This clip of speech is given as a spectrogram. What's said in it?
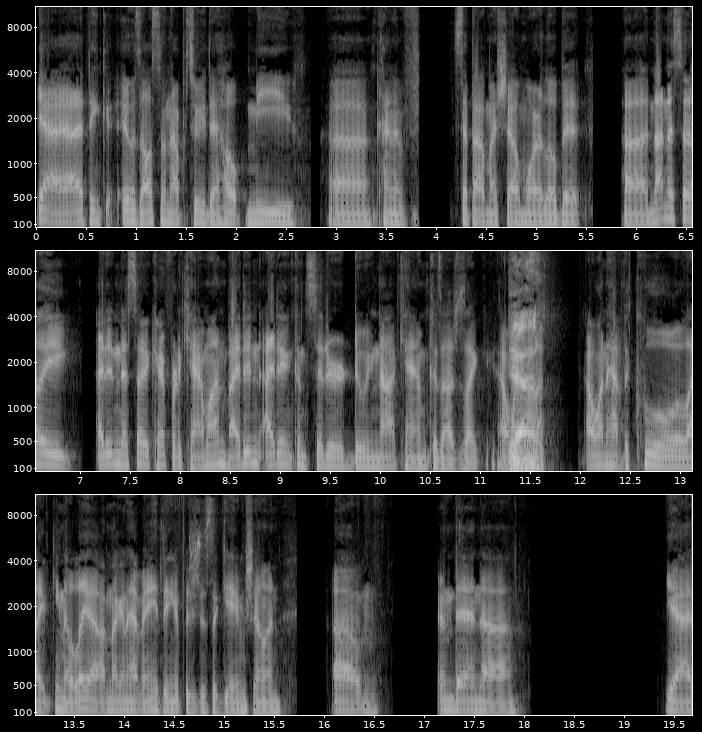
yeah, I think it was also an opportunity to help me uh, kind of step out of my shell more a little bit. Uh, not necessarily, I didn't necessarily care for the cam on, but I didn't, I didn't consider doing not cam because I was just like, I want to Yeah. look, I want to have the cool like you know layout. I'm not gonna have anything if it's just a game showing. Um, and then uh, yeah,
